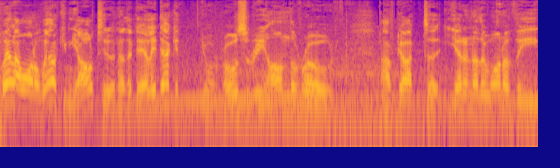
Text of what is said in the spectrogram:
Well, I want to welcome y'all to another Daily Decade, your rosary on the road. I've got uh, yet another one of the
